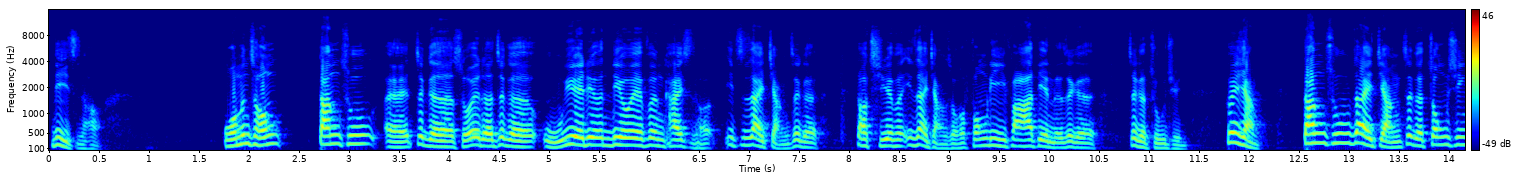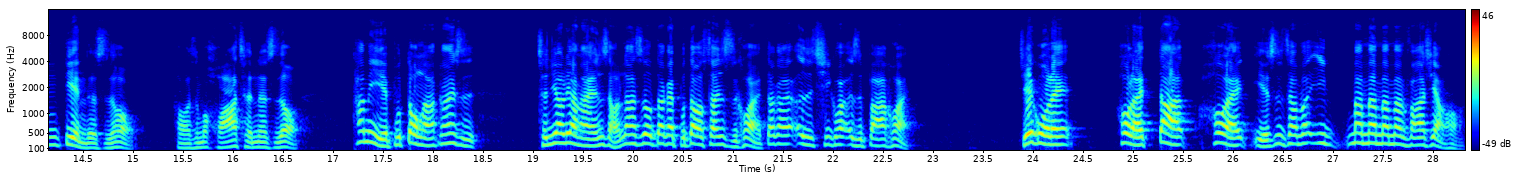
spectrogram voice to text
例子哈，我们从当初呃这个所谓的这个五月六六月份开始哈，一直在讲这个。到七月份一直在讲什么风力发电的这个这个族群，会讲当初在讲这个中心店的时候，好什么华城的时候，他们也不动啊。刚开始成交量还很少，那时候大概不到三十块，大概二十七块、二十八块。结果呢，后来大后来也是差不多一慢慢慢慢发酵哈。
